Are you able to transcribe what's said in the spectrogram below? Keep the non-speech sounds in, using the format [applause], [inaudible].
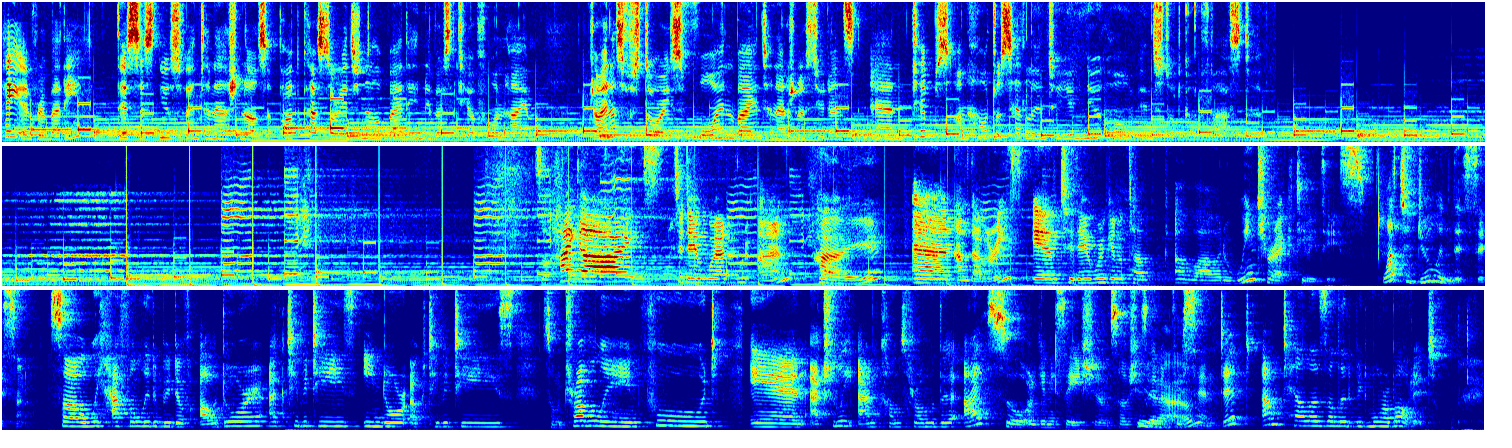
Hey everybody, this is News for Internationals, a podcast original by the University of Hohenheim. Join us for stories for and by international students and tips on how to settle into your new home in Stuttgart faster. So hi guys! Today we're at Ruan Hi. and I'm Damaris and today we're gonna talk about winter activities. What to do in this season. So we have a little bit of outdoor activities, indoor activities, some traveling, food, and actually Anne comes from the ISO organization, so she's gonna present it and tell us a little bit more about it.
